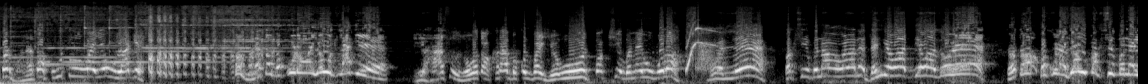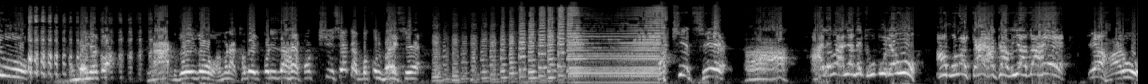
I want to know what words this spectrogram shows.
પણ મને તો પૂતું હોય એવું લાગે. મને તો બકુડો હોય એવું જ લાગે. એ હાસુ જોવો તો ખરા બકુલભાઈ જેવું પક્ષી બનાવ્યું બોલો. બોલે પક્ષી બનાવવા વાળાને ધન્યવાદ દેવા જોવે. તો તો બકુડા જેવું પક્ષી બનાવ્યું? ભાઈ તો નાક જોઈ જો હમણાં ખબર પડી જાય પક્ષી છે કે બકુલભાઈ છે? પક્ષી છે. હા આલે વાલે ને ઊભું રહેવું. આ બોલા ક્યાં આગા વ્યા જાહે. એ હારું.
